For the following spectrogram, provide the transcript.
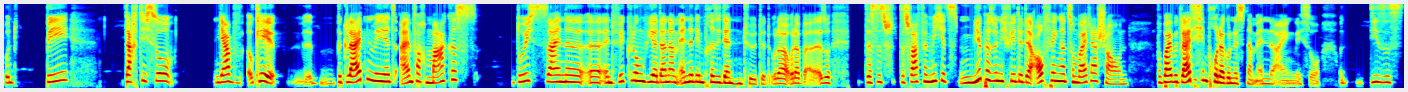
und B dachte ich so: „Ja, okay, begleiten wir jetzt einfach Marcus durch seine, äh, Entwicklung, wie er dann am Ende den Präsidenten tötet?“ Oder oder also, das ist das war für mich jetzt mir persönlich fehlte der Aufhänger zum Weiterschauen. Wobei begleite ich den Protagonisten am Ende eigentlich so. Und dieses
